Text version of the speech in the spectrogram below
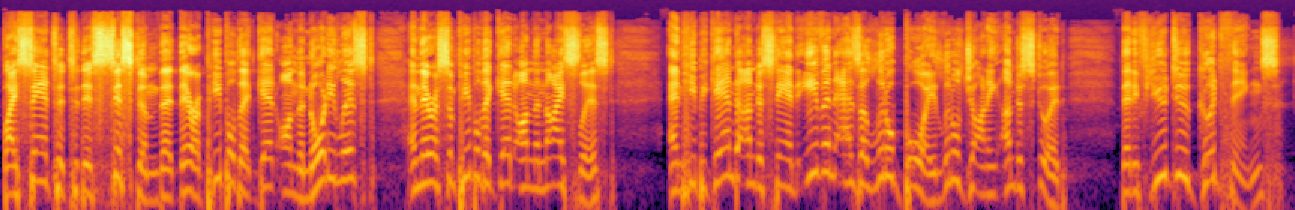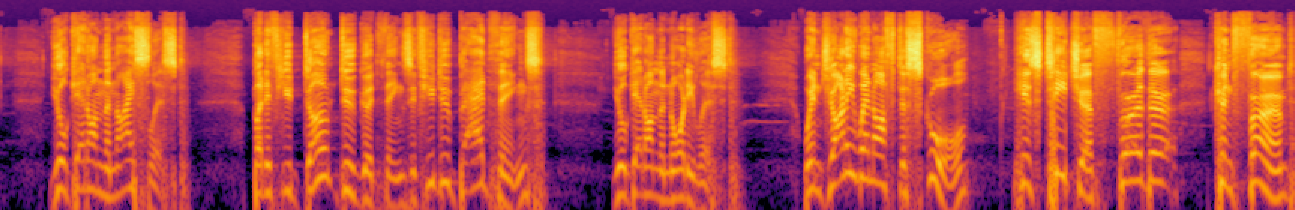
by Santa to this system that there are people that get on the naughty list and there are some people that get on the nice list. And he began to understand, even as a little boy, little Johnny understood that if you do good things, you'll get on the nice list. But if you don't do good things, if you do bad things, you'll get on the naughty list. When Johnny went off to school, his teacher further confirmed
